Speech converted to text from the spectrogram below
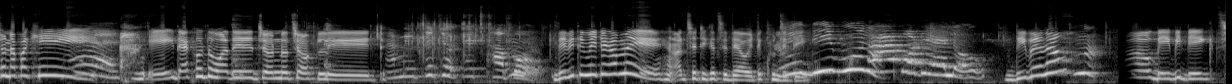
সোনা পাখি? এই দেখো তোমাদের জন্য চকলেট। আমি চকলেট খাব। দেবী তুমি এটা খাবে? আচ্ছা ঠিক আছে দাও এটা খুলে দিই। দিব না আও বেবি দেখছ?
